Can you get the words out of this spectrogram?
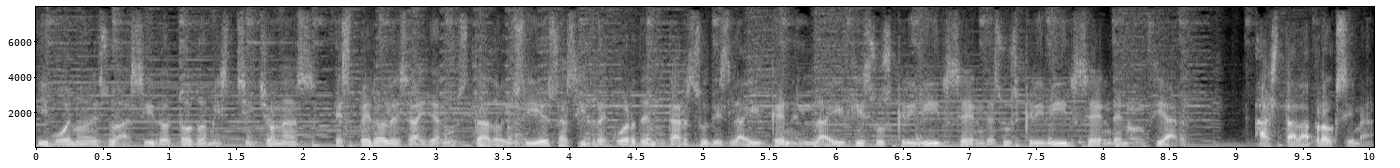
Y bueno eso ha sido todo mis chichonas, espero les haya gustado y si es así recuerden dar su dislike en el like y suscribirse en de suscribirse en denunciar. Hasta la próxima.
